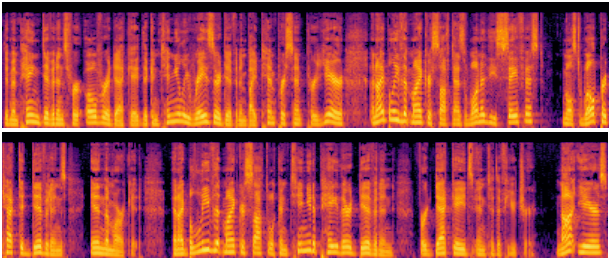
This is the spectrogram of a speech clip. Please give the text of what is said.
They've been paying dividends for over a decade. They continually raise their dividend by 10% per year, and I believe that Microsoft has one of the safest, most well protected dividends in the market. And I believe that Microsoft will continue to pay their dividend for decades into the future. Not years,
